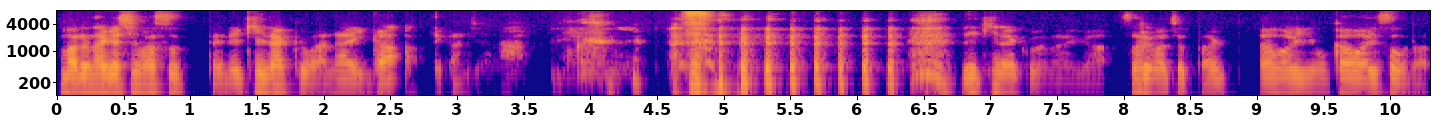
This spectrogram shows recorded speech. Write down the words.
丸投げしますってできなくはないがって感じだな。できなくはないが、それはちょっとああまりにもかわいそうだっ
